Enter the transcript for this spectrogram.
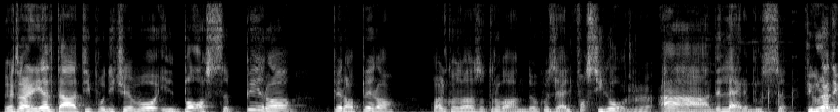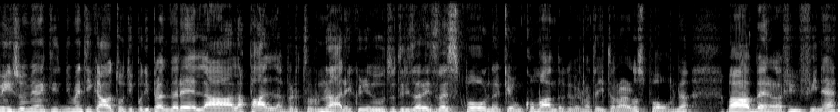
Devo trovare in realtà, tipo, dicevo, il boss. Però, però, però... Qualcosa la sto trovando. Cos'è? Il fossil ore. Ah, dell'Erebus. Figuratevi, mi sono dimenticato tipo di prendere la, la, palla per tornare. Quindi ho dovuto utilizzare slash spawn, che è un comando che permette di tornare allo spawn. Ma va bene, alla fin fine.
